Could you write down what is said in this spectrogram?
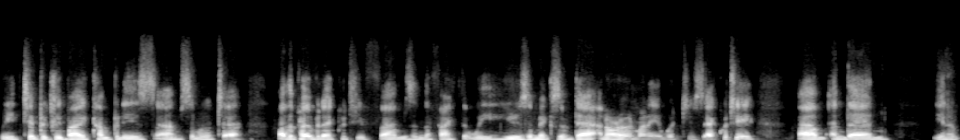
we typically buy companies um, similar to other private equity firms and the fact that we use a mix of debt and our own money, which is equity. Um, and then, you know,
